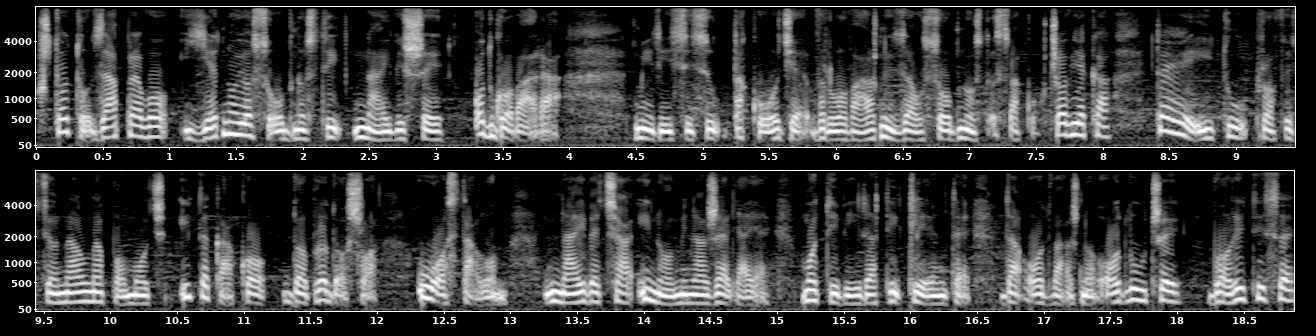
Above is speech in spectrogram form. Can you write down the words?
što to zapravo jednoj osobnosti najviše odgovara. Mirisi su također vrlo važni za osobnost svakog čovjeka, te je i tu profesionalna pomoć i tekako dobrodošla. U ostalom, najveća i nomina želja je motivirati klijente da odvažno odluče boriti se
